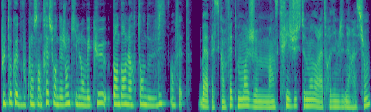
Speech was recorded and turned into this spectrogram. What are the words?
plutôt que de vous concentrer sur des gens qui l'ont vécu pendant leur temps de vie en fait? Bah parce qu'en fait, moi, je m'inscris justement dans la troisième génération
